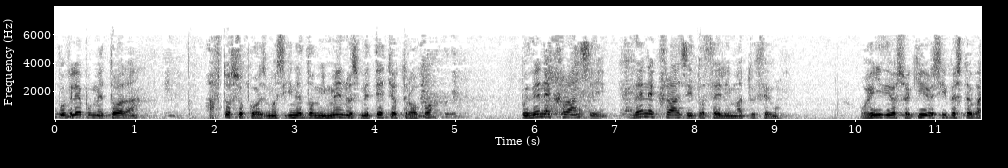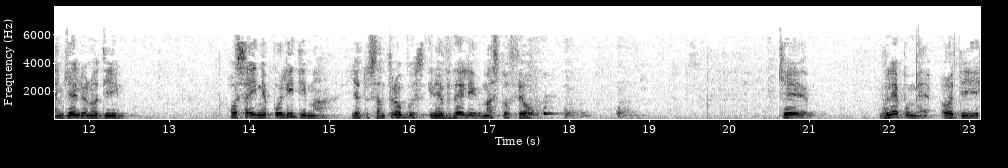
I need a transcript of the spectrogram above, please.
που βλέπουμε τώρα αυτός ο κόσμος είναι δομημένος με τέτοιο τρόπο που δεν εκφράζει, δεν εκφράζει το θέλημα του Θεού. Ο ίδιος ο Κύριος είπε στο Ευαγγέλιο ότι όσα είναι πολύτιμα για τους ανθρώπους είναι ευδέλιγμα στο Θεό και βλέπουμε ότι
